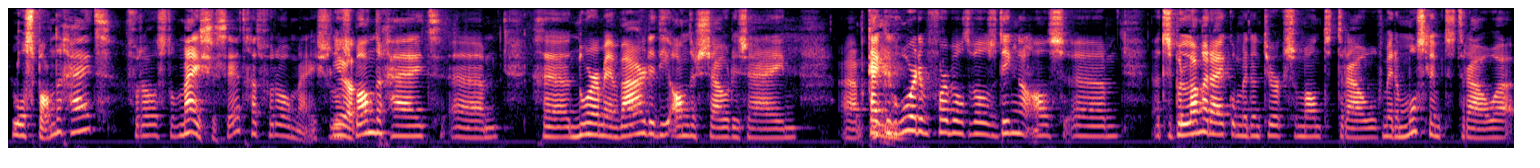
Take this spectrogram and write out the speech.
losbandigheid, vooral als het om meisjes, hè? het gaat vooral om meisjes. Ja. Losbandigheid, ehm, ge- normen en waarden die anders zouden zijn. Ehm, kijk, ik hoorde bijvoorbeeld wel eens dingen als... het is belangrijk om met een Turkse man te trouwen of met een moslim te trouwen.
